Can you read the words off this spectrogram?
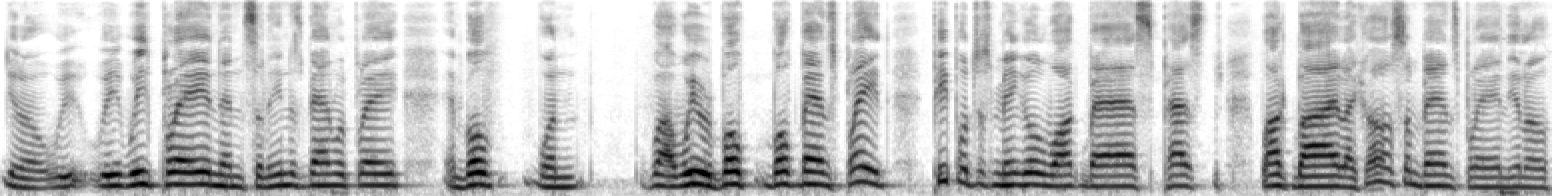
you know, we, we, we'd play and then Selena's band would play. And both, when while we were both both bands played, people just mingled, walked past, passed, walked by, like, oh, some band's playing. You know,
